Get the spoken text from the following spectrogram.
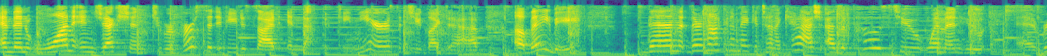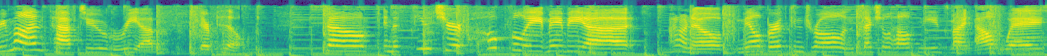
and then one injection to reverse it if you decide in that 15 years that you'd like to have a baby, then they're not going to make a ton of cash as opposed to women who every month have to re-up their pill. So in the future, hopefully, maybe, uh, I don't know, male birth control and sexual health needs might outweigh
